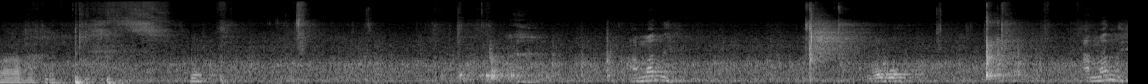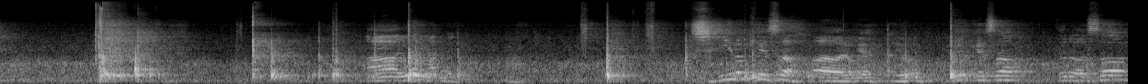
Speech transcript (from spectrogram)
아. 안 맞네. 오고 안 맞네. 아, 요건 맞네. 이렇게 해서 아, 여기 요렇게, 이렇게 해서 들어서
